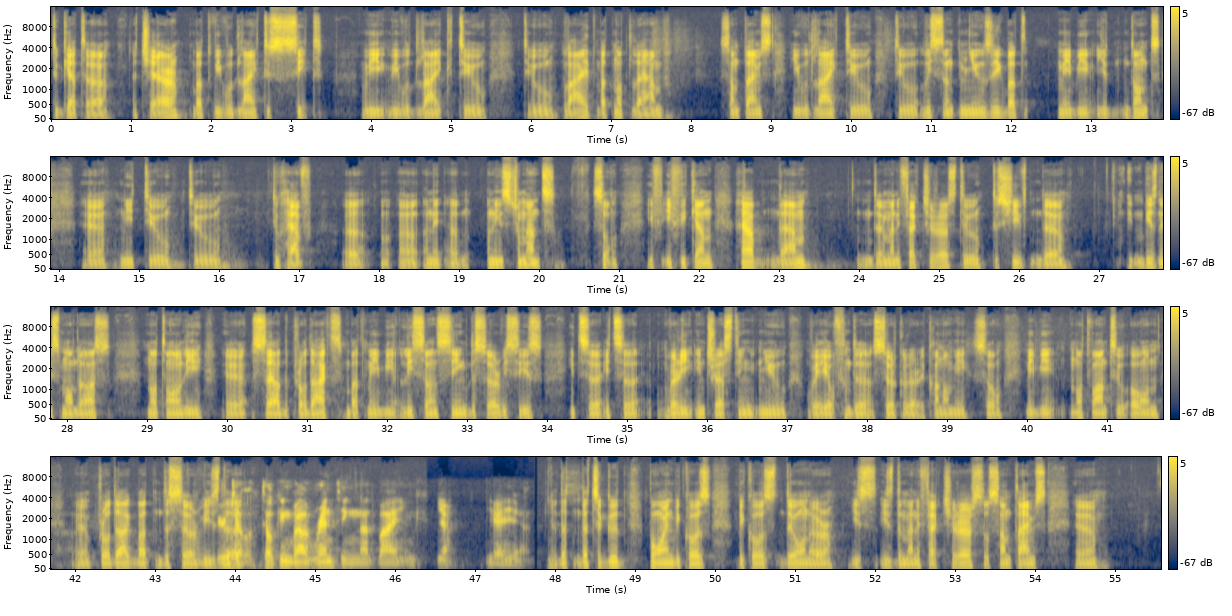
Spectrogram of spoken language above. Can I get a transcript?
to get a, a chair, but we would like to sit. We we would like to to light but not lamp. Sometimes you would like to to listen to music, but maybe you don't uh, need to to to have uh, uh, an, an instrument. So if, if we can help them, the manufacturers, to, to shift the business models, not only uh, sell the products, but maybe licensing the services, it's a, it's a very interesting new way of the circular economy. So maybe not want to own a product, but the service. You're the talking about renting, not buying. Yeah. Yeah, yeah. Yeah, that, that's a good point because because the owner is is the manufacturer, so sometimes uh,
